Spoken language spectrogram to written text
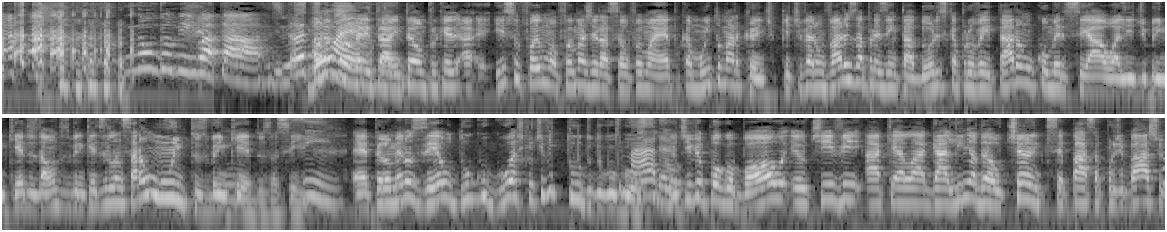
Num domingo à tarde. Então, tô Vamos aproveitar época. então, porque ah, isso foi uma, foi uma geração, foi uma época muito marcante, porque tiveram vários apresentadores que aproveitaram o comercial ali de brinquedos, da onda dos brinquedos, e lançaram muitos brinquedos, assim. Sim. É, pelo menos eu, do Gugu, acho que eu tive tudo do Gugu. mara. Eu tive o Pogobol, eu tive aquela galinha do El Chan que você passa por debaixo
